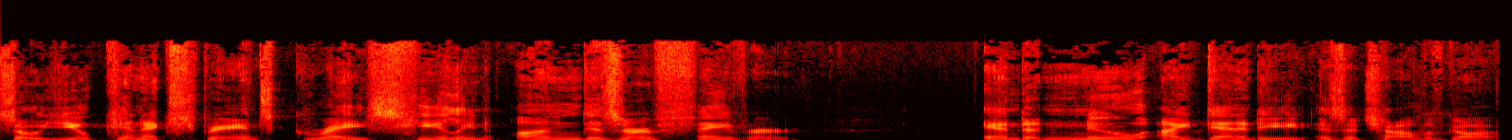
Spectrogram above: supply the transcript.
So you can experience grace, healing, undeserved favor, and a new identity as a child of God.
